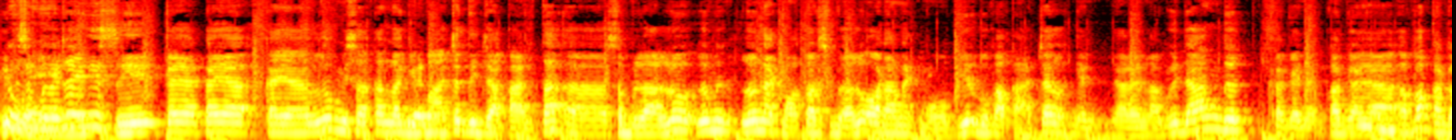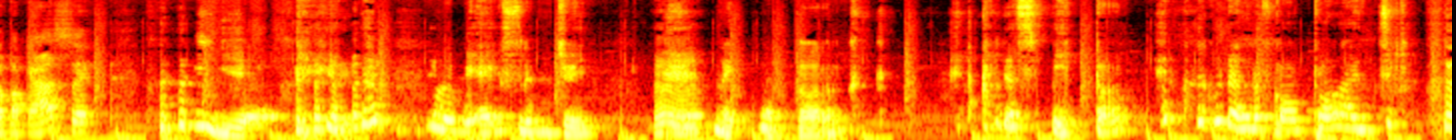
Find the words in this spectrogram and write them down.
itu lu sebenarnya bayangin, ini sih kayak kayak kayak lu misalkan lagi Iya. macet di Jakarta eh, sebelah lu, lu lu naik motor sebelah lu orang naik mobil buka kaca ny- nyalain lagu dangdut kagak ny- kagak Hmm. apa kagak pakai AC iya itu lebih ekstrim cuy Heeh. naik motor ada speaker aku dangdut koplo anjing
